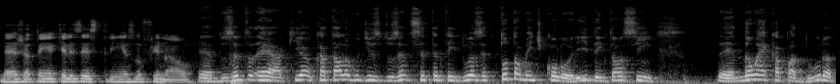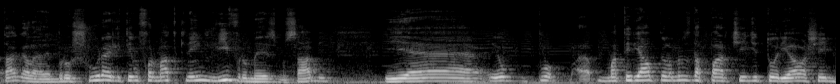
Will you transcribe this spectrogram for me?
Né, já tem aqueles extrinhas no final. É, 200, é, aqui o catálogo diz 272, é totalmente colorido, então assim, é, não é capa dura, tá, galera? É brochura, ele tem um formato que nem livro mesmo, sabe? E é. Eu, pô, material, pelo menos da parte editorial, achei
